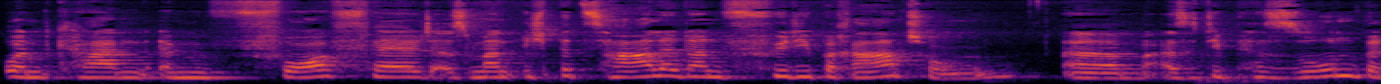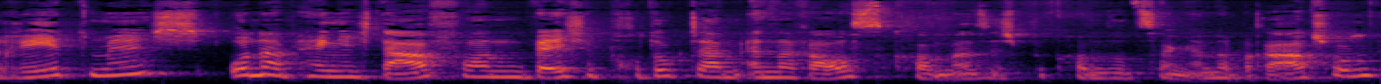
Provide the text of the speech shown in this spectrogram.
und kann im Vorfeld, also man, ich bezahle dann für die Beratung. Ähm, also die Person berät mich, unabhängig davon, welche Produkte am Ende rauskommen. Also ich bekomme sozusagen eine Beratung.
